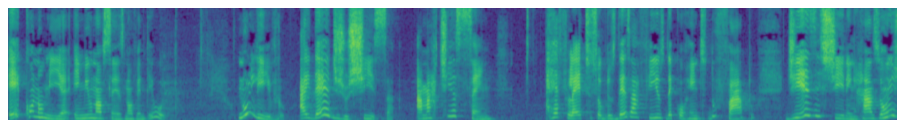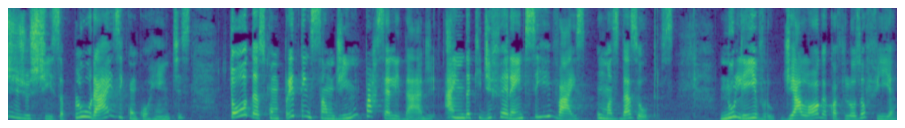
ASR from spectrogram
Economia em 1998. No livro A Ideia de Justiça, Amartya Sen reflete sobre os desafios decorrentes do fato de existirem razões de justiça plurais e concorrentes, todas com pretensão de imparcialidade, ainda que diferentes e rivais umas das outras. No livro, dialoga com a filosofia,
